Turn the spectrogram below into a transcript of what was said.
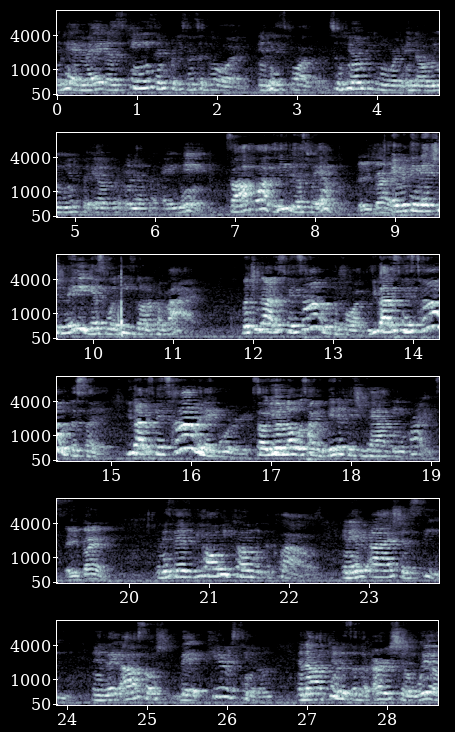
and had made us kings and priests unto God and his Father. To him be glory and dominion forever and ever. Amen. So our Father, he lives forever. Amen. Everything that you need, guess what? He's going to provide. But you got to spend time with the Father. You got to spend time with the Son. You got to spend time in that Word. So you'll know what type of benefits you have in Christ. Amen. And it says, Behold, he come with the clouds, and every eye shall see, and they also sh- that pierced him, and all kingdoms of the earth shall well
